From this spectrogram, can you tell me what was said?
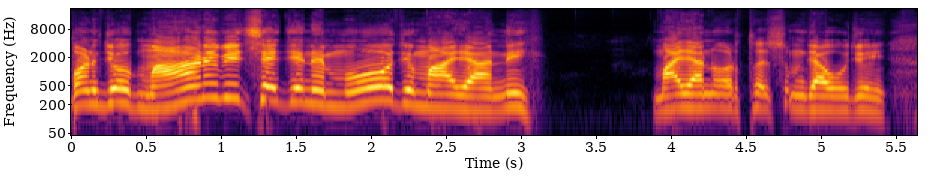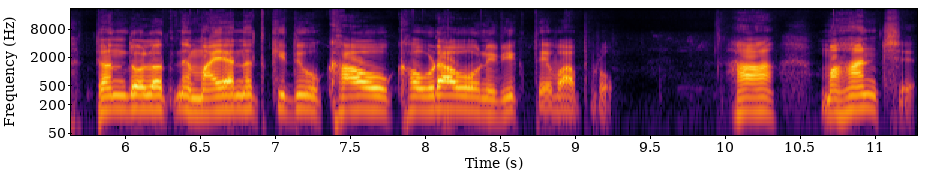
પણ જો માનવી છે જેને મોજ માયાની, માયાનો અર્થ સમજાવવો જોઈએ. ધન દોલતને માયા નથી કીધું, ખાઓ, ખવડાવો અને વિકતે વાપરો. હા, મહાન છે.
